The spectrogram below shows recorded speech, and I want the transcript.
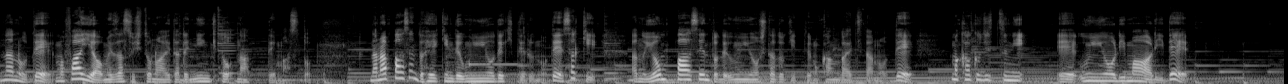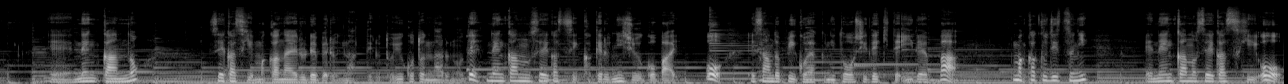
なので、まあ、ファイヤーを目指す人の間で人気となってますと。7%平均で運用できてるので、さっきあの4%で運用した時っていうのを考えてたので、まあ、確実に、えー、運用利回りで、えー、年間の生活費賄えるレベルになっているということになるので、年間の生活費かける25倍を S&P500 に投資できていれば、まあ、確実に年間の生活費を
